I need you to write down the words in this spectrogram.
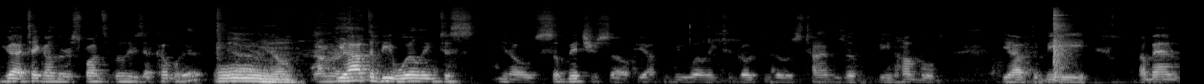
you gotta take on the responsibilities that come with it. Mm. You know, you have to be willing to you know submit yourself. You have to be willing to go through those times of being humbled. You have to be a man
